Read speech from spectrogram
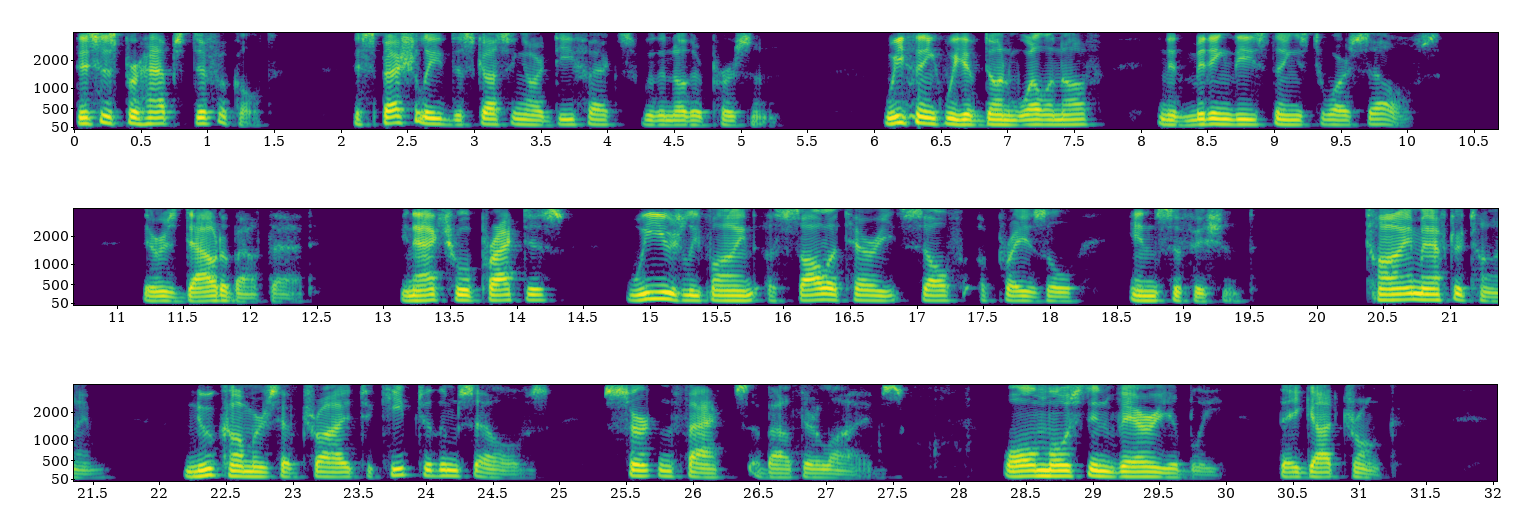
This is perhaps difficult, especially discussing our defects with another person. We think we have done well enough in admitting these things to ourselves. There is doubt about that. In actual practice, we usually find a solitary self appraisal insufficient. Time after time, newcomers have tried to keep to themselves certain facts about their lives. Almost invariably, they got drunk.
